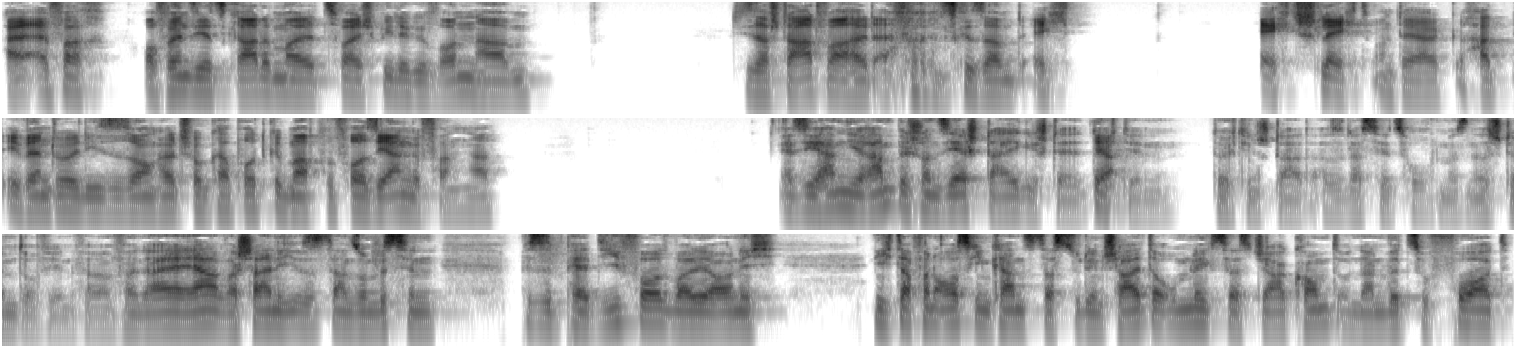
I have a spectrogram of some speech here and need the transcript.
einfach, auch wenn sie jetzt gerade mal zwei Spiele gewonnen haben, dieser Start war halt einfach insgesamt echt, echt schlecht und der hat eventuell die Saison halt schon kaputt gemacht, bevor sie angefangen hat. Sie haben die Rampe schon sehr steil gestellt ja. durch, den, durch den Start, also dass sie jetzt hoch müssen. Das stimmt auf jeden Fall. Von daher, ja, wahrscheinlich ist es dann so ein bisschen, bisschen per Default, weil du ja auch nicht, nicht davon ausgehen kannst, dass du den Schalter umlegst, dass Jar kommt und dann wird sofort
